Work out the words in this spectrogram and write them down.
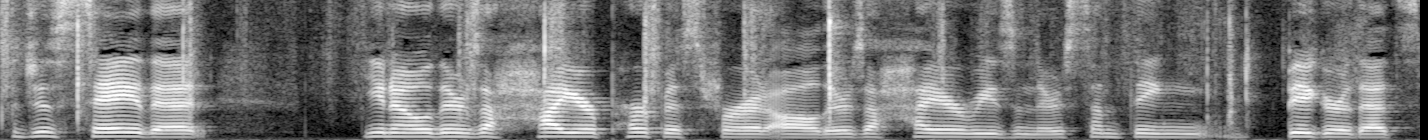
to just say that, you know, there's a higher purpose for it all. There's a higher reason. There's something bigger that's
